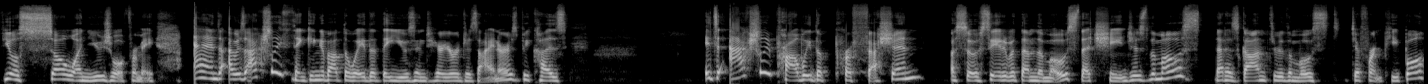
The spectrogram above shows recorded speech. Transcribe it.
feels so unusual for me. And i was actually thinking about the way that they use interior designers because it's actually probably the profession associated with them the most that changes the most that has gone through the most different people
